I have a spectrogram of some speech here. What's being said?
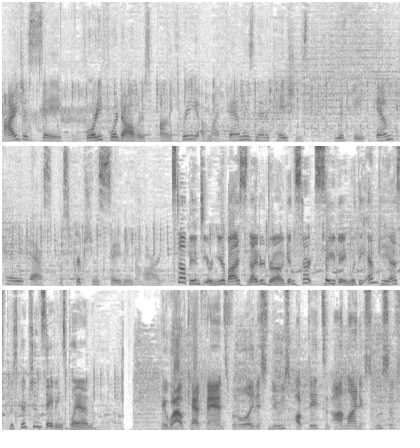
I just saved $44 on three of my family's medications with the MKS prescription saving card. Stop into your nearby Snyder Drug and start saving with the MKS prescription savings plan. Hey Wildcat fans, for the latest news, updates, and online exclusives,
